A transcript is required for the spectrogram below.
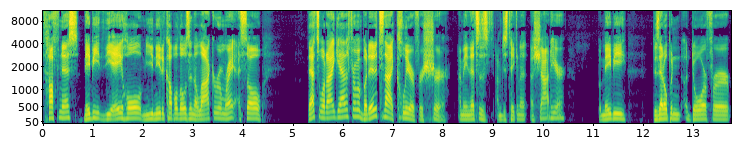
toughness, maybe the a hole. You need a couple of those in the locker room, right? So that's what I gather from it, but it's not clear for sure. I mean, that's just, I'm just taking a, a shot here, but maybe does that open a door for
